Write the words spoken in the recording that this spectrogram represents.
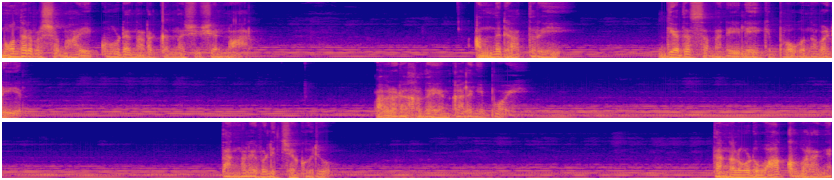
മൂന്നര വർഷമായി കൂടെ നടക്കുന്ന ശിഷ്യന്മാർ അന്ന് രാത്രി ഗതസമനയിലേക്ക് പോകുന്ന വഴിയിൽ അവരുടെ ഹൃദയം കലങ്ങിപ്പോയി. തങ്ങളെ വിളിച്ച ഗുരു തങ്ങളോട് വാക്കു പറഞ്ഞ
